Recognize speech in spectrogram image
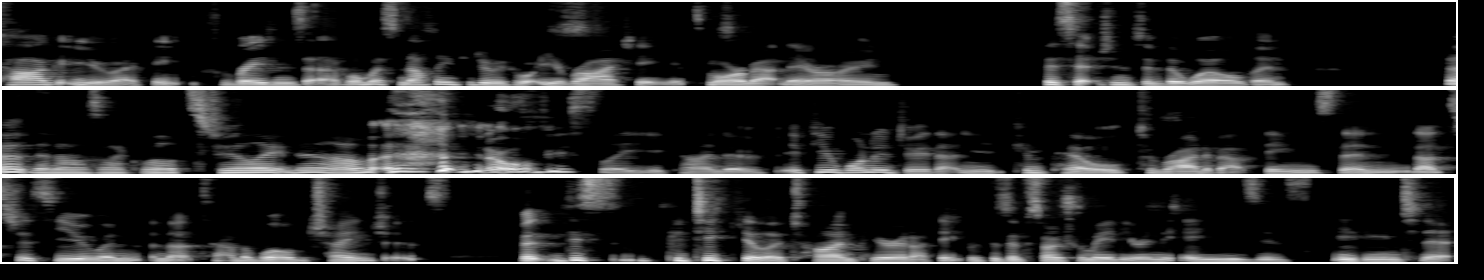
target you, I think, for reasons that have almost nothing to do with what you're writing. It's more about their own perceptions of the world. And but then I was like, well, it's too late now. you know, obviously, you kind of, if you want to do that and you're compelled to write about things, then that's just you and, and that's how the world changes. But this particular time period, I think, because of social media and the ease of the internet,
